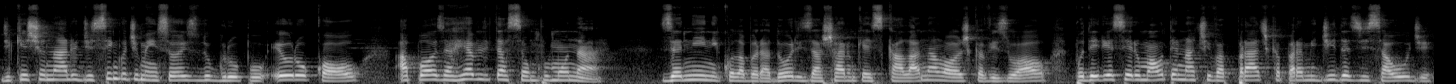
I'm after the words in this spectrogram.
de questionário de cinco dimensões do grupo Eurocall após a reabilitação pulmonar. Zanini e colaboradores acharam que a escala analógica visual poderia ser uma alternativa prática para medidas de saúde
